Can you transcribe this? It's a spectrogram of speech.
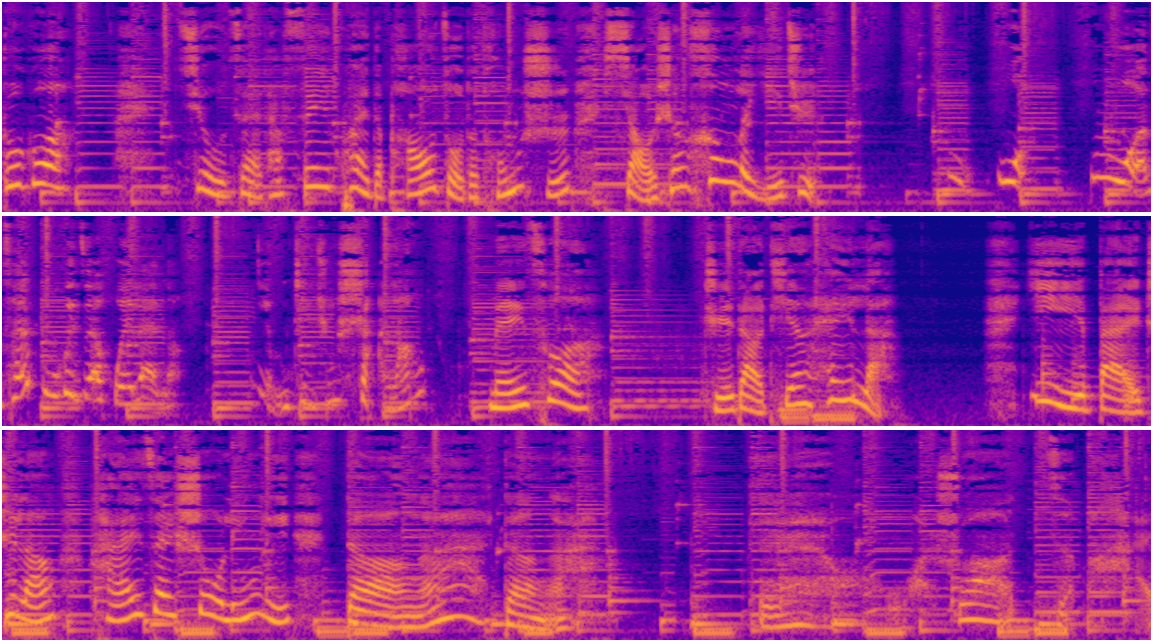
不过。就在他飞快地跑走的同时，小声哼了一句：“我我才不会再回来呢！你们这群傻狼！”没错，直到天黑了，一百只狼还在树林里等啊等啊。哎，我说怎么还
